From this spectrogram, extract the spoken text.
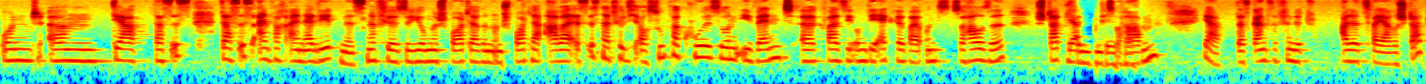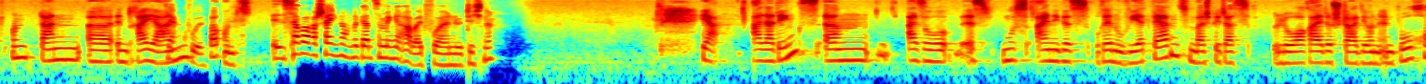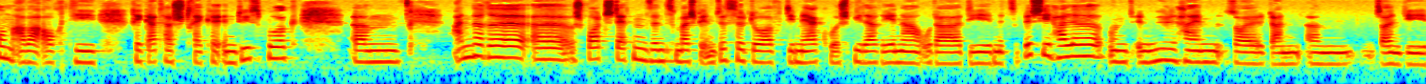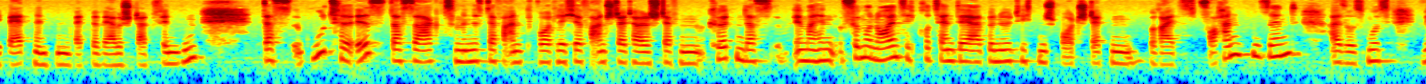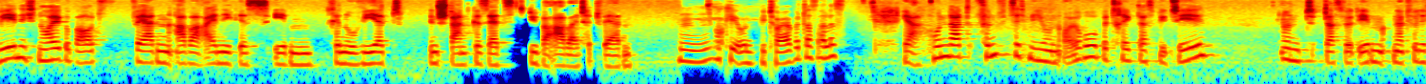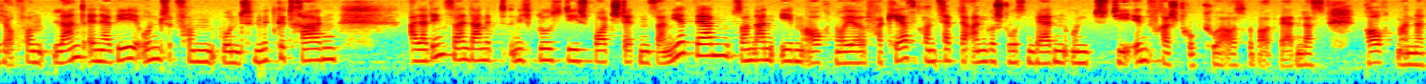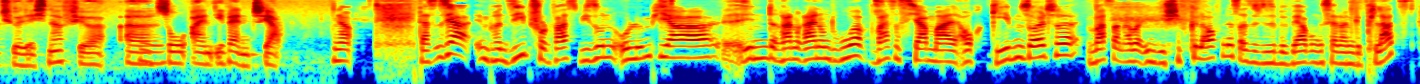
und ähm, ja, das ist das ist einfach ein Erlebnis ne, für so junge Sportlerinnen und Sportler. Aber es ist natürlich auch super cool, so ein Event äh, quasi um die Ecke bei uns zu Hause stattfinden ja, zu Fall. haben. Ja, das Ganze findet alle zwei Jahre statt und dann äh, in drei Jahren ja, cool. bei uns. Ist aber wahrscheinlich noch eine ganze Menge Arbeit vorher nötig, ne? Ja, allerdings, ähm, also es muss einiges renoviert werden, zum Beispiel das Lohrreidestadion in Bochum, aber auch die Regattastrecke in Duisburg. Ähm, andere äh, Sportstätten sind zum Beispiel in Düsseldorf die Merkur Spielarena oder die Mitsubishi Halle und in Mülheim soll dann ähm, sollen die Badminton-Wettbewerbe stattfinden. Das Gute ist, das sagt zumindest der verantwortliche Veranstalter Steffen Kürten, dass immerhin 95 Prozent der benötigten Sportstätten bereits vorhanden sind. Also es muss wenig neu gebaut werden, aber einiges eben renoviert instand gesetzt, überarbeitet werden. Hm, okay, und wie teuer wird das alles? Ja, 150 Millionen Euro beträgt das Budget. Und das wird eben natürlich auch vom Land NRW und vom Bund mitgetragen. Allerdings sollen damit nicht bloß die Sportstätten saniert werden, sondern eben auch neue Verkehrskonzepte angestoßen werden und die Infrastruktur ausgebaut werden. Das braucht man natürlich ne, für äh, mhm. so ein Event, ja. Ja, das ist ja im Prinzip schon fast wie so ein Olympia in Ran, Rhein und Ruhr, was es ja mal auch geben sollte, was dann aber irgendwie schiefgelaufen ist. Also diese Bewerbung ist ja dann geplatzt.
